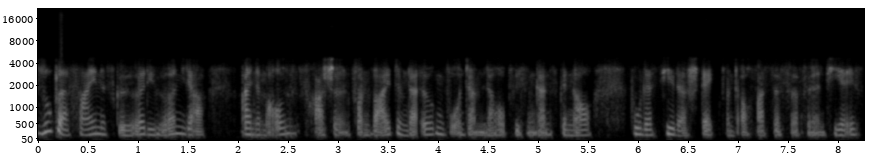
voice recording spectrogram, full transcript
super feines Gehör. Die hören ja eine Maus rascheln von weitem da irgendwo unterm Laub, wissen ganz genau, wo das Tier da steckt und auch was das für ein Tier ist.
